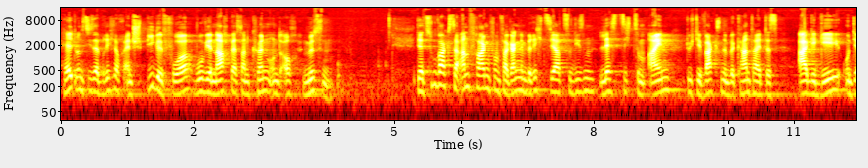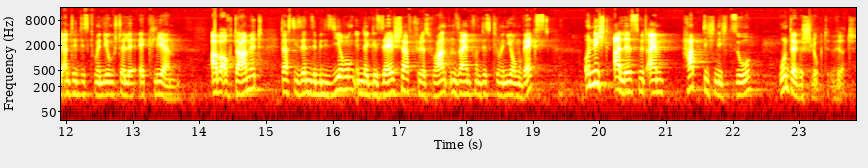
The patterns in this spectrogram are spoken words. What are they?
hält uns dieser Bericht auch einen Spiegel vor, wo wir nachbessern können und auch müssen. Der Zuwachs der Anfragen vom vergangenen Berichtsjahr zu diesem lässt sich zum einen durch die wachsende Bekanntheit des AGG und die Antidiskriminierungsstelle erklären, aber auch damit, dass die Sensibilisierung in der Gesellschaft für das Vorhandensein von Diskriminierung wächst und nicht alles mit einem Hab dich nicht so runtergeschluckt wird.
